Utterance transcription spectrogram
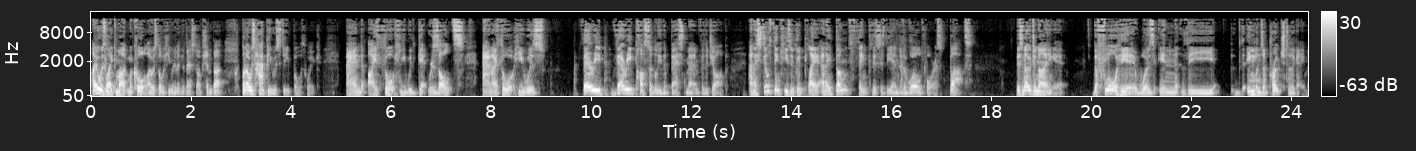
I always liked Mark McCall. I always thought he would have been the best option, but but I was happy with Steve Borthwick, and I thought he would get results, and I thought he was very, very possibly the best man for the job. And I still think he's a good player, and I don't think this is the end of the world for us. But there's no denying it. The flaw here was in the England's approach to the game.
